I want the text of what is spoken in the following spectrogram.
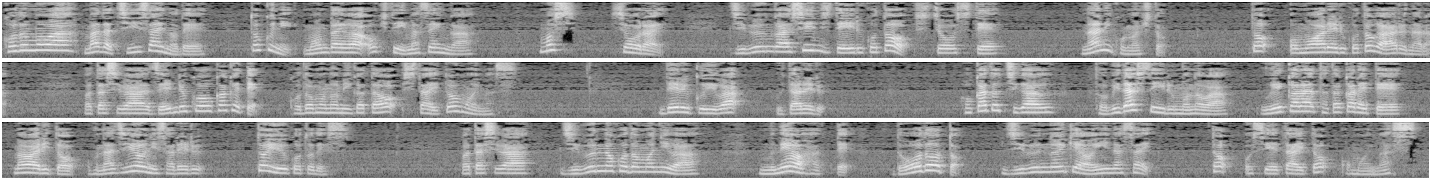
子供はまだ小さいので特に問題は起きていませんが、もし将来自分が信じていることを主張して、何この人と思われることがあるなら、私は全力をかけて子供の味方をしたいと思います。出る杭は打たれる。他と違う飛び出しているものは上から叩かれて周りと同じようにされるということです。私は自分の子供には胸を張って堂々と自分の意見を言いなさいと教えたいと思います。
